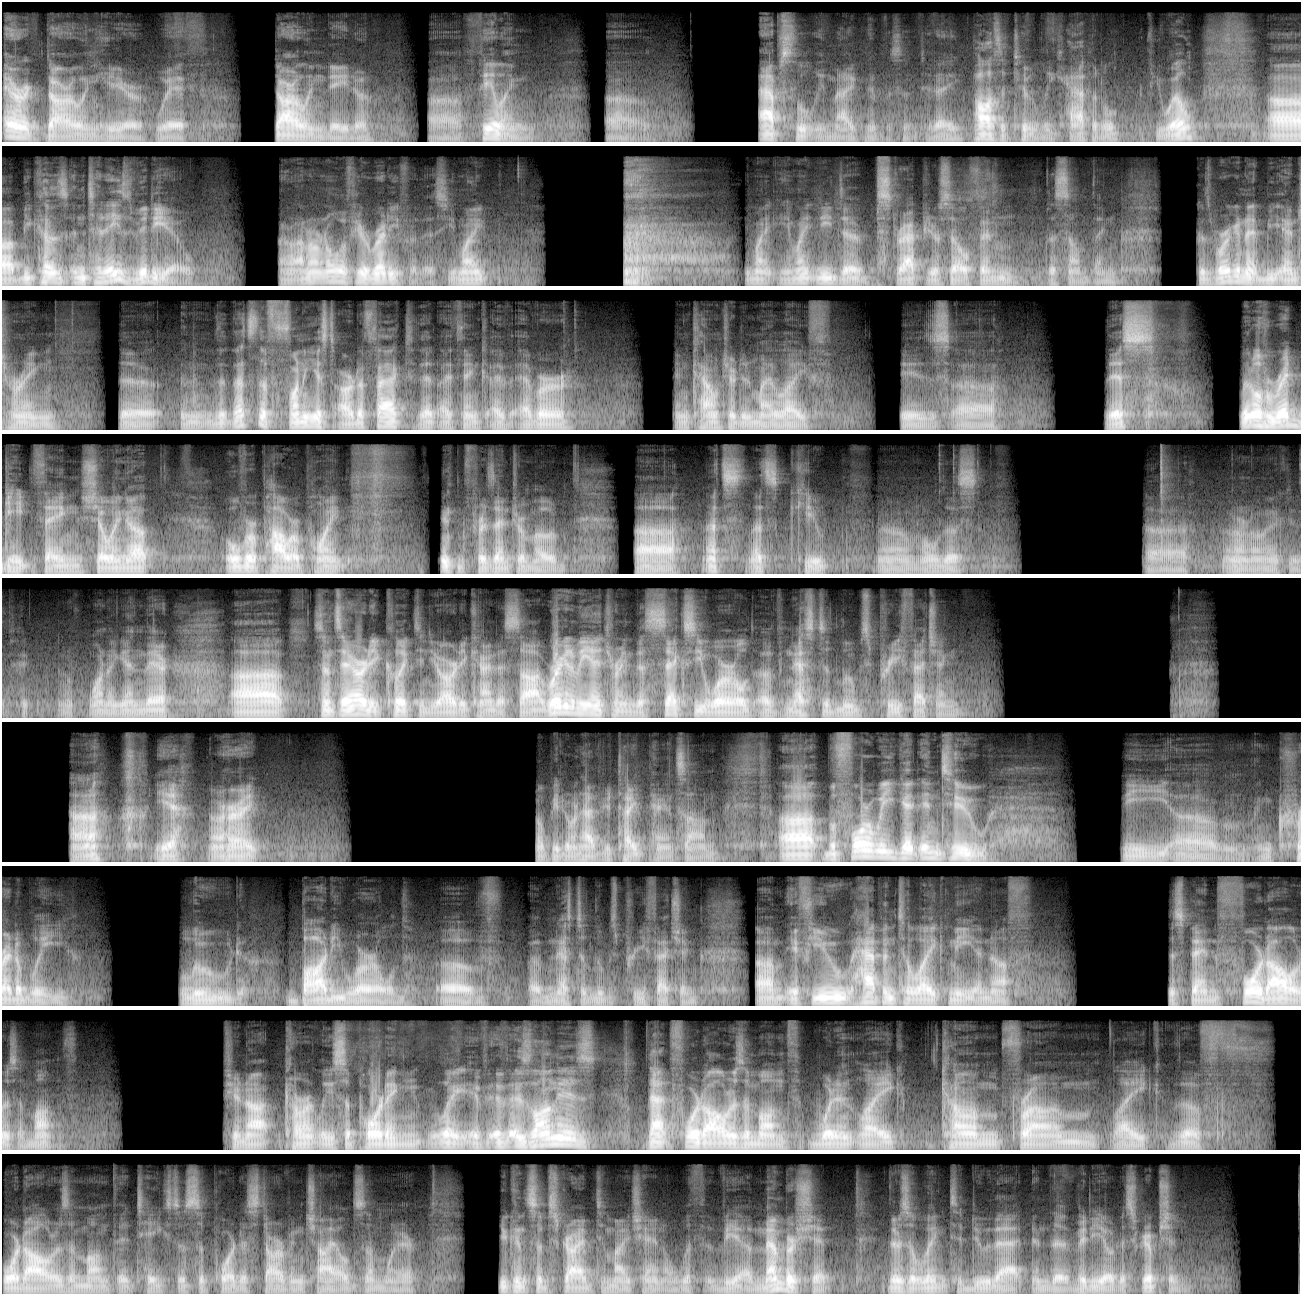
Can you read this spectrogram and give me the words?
Erik Darling here with Darling Data, uh, feeling uh, absolutely magnificent today, positively capital, if you will, uh, because in today's video, I don't know if you're ready for this. You might, you might, you might need to strap yourself in to something, because we're going to be entering the. That's the funniest artifact that I think I've ever encountered in my life. Is uh, this little Redgate thing showing up over PowerPoint in presenter mode. Uh, that's that's cute. Um, we'll just uh, I don't know, I could pick one again there. Uh, since I already clicked and you already kind of saw it, we're going to be entering the sexy world of nested loops prefetching. Huh? yeah, all right. Hope you don't have your tight pants on. Uh, before we get into the um, incredibly lewd body world of, of nested loops prefetching. Um, if you happen to like me enough to spend four dollars a month, if you're not currently supporting, like if, if as long as that four dollars a month wouldn't like come from like the four dollars a month it takes to support a starving child somewhere you can subscribe to my channel with via a membership there's a link to do that in the video description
